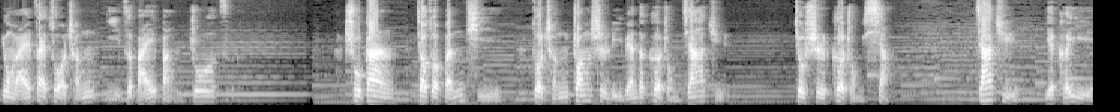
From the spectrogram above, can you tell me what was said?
用来再做成椅子、白板、桌子，树干叫做本体，做成装饰里边的各种家具，就是各种相。家具也可以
